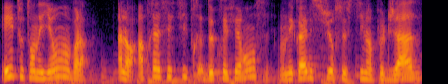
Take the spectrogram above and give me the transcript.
et tout en ayant, voilà. Alors après ces styles de préférence, on est quand même sur ce style un peu jazz,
